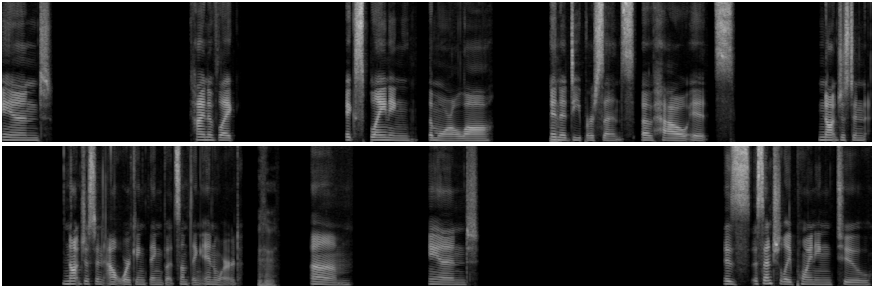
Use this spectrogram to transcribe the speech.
and kind of like explaining the moral law in Mhm. a deeper sense of how it's not just an not just an outworking thing but something inward Mhm. um and is essentially pointing to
